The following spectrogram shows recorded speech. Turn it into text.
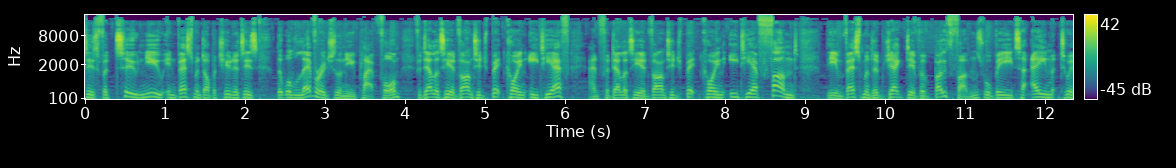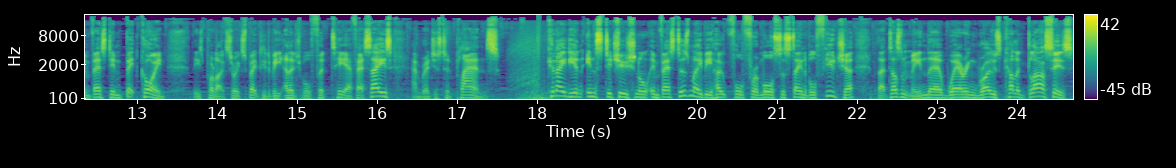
for two new investment opportunities that will leverage the new platform Fidelity Advantage Bitcoin ETF and Fidelity Advantage Bitcoin ETF Fund. The investment objective of both funds will be to aim to invest in Bitcoin. These products are expected to be eligible for TFSAs and registered plans. Canadian institutional investors may be hopeful for a more sustainable future, but that doesn't mean they're wearing rose coloured glasses.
